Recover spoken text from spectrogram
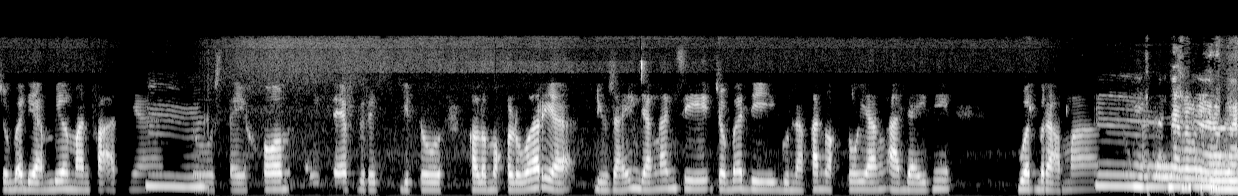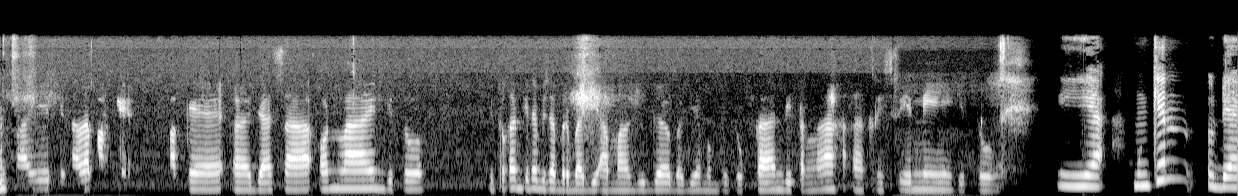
coba diambil manfaatnya Hmm. gitu. Stay home stay safe gitu- gitu. Kalau mau keluar ya diusahain jangan sih. Coba digunakan waktu yang ada ini buat beramal. Hmm, benar-benar lain misalnya pakai pakai eh, jasa online gitu itu kan kita bisa berbagi amal juga bagi yang membutuhkan di tengah eh, krisis ini gitu. Iya, mungkin udah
